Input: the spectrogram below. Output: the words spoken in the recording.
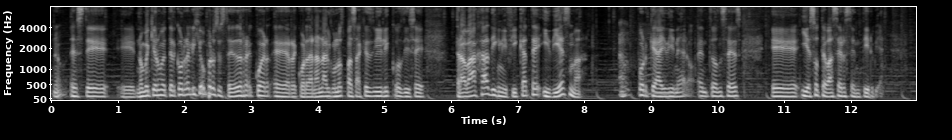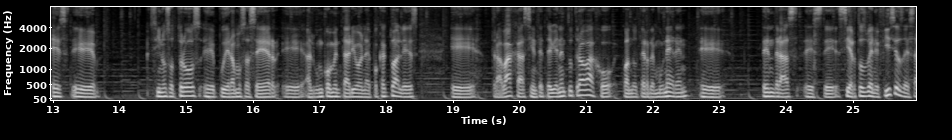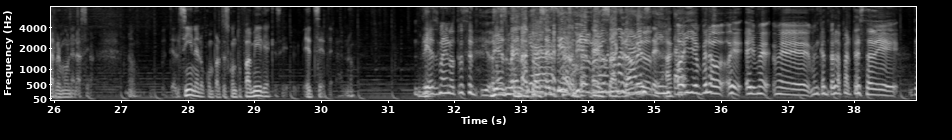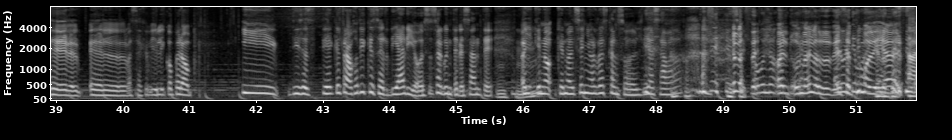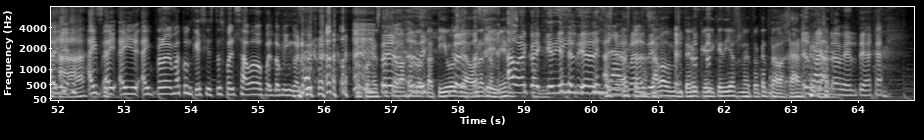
¿no? Este, eh, no me quiero meter con religión, pero si ustedes eh, recordarán algunos pasajes bíblicos, dice, trabaja, dignifícate y diezma, porque hay dinero. Entonces, eh, y eso te va a hacer sentir bien. Este, si nosotros pudiéramos hacer algún comentario en la época actual es, trabaja, siéntete bien en tu trabajo, cuando te remuneren, tendrás este, ciertos beneficios de esa remuneración. ¿no? al cine, lo compartes con tu familia, que sé, etcétera, ¿no? Diezma en otro sentido. Diezma en otro sentido. Exactamente. Oye, pero oye, me, me, me, encantó la parte esta de, del el pasaje bíblico, pero y dices que el trabajo tiene que ser diario, eso es algo interesante. Oye, que no, que no el Señor descansó el día sábado. uno, de los el, séptimo día. hay, hay, hay, hay, problema con que si esto fue el sábado o fue el domingo, ¿no? o con estos trabajos rotativos de ahora también. Ahora, ¿qué día es el día de hasta, hasta el sábado me entero que, qué días me toca trabajar. Exactamente, ajá.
